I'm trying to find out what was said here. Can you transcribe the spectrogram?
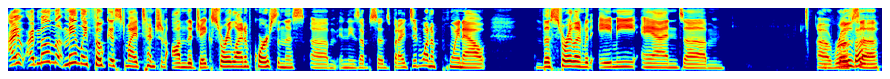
I I mainly focused my attention on the Jake storyline, of course, in this um in these episodes. But I did want to point out the storyline with Amy and um uh, Rosa.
